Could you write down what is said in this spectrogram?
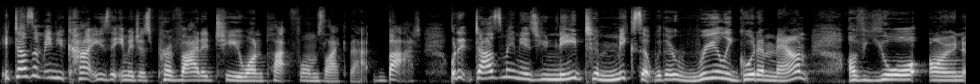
It doesn't mean you can't use the images provided to you on platforms like that. But what it does mean is you need to mix it with a really good amount of your own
